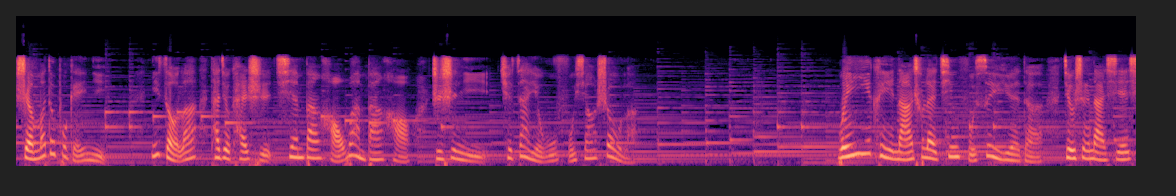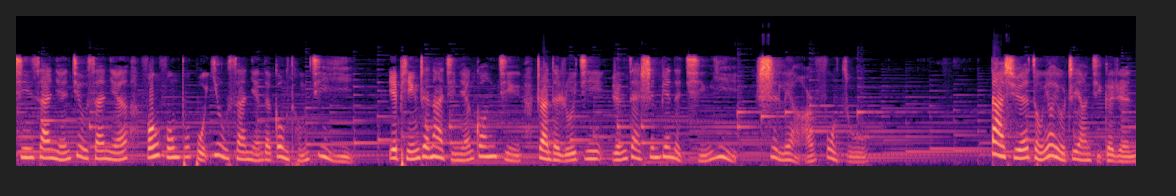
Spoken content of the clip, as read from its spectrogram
什么都不给你。你走了，他就开始千般好万般好，只是你却再也无福消受了。唯一可以拿出来轻抚岁月的，就剩那些新三年旧三年，缝缝补补又三年的共同记忆，也凭着那几年光景，赚得如今仍在身边的情谊，适量而富足。大学总要有这样几个人，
